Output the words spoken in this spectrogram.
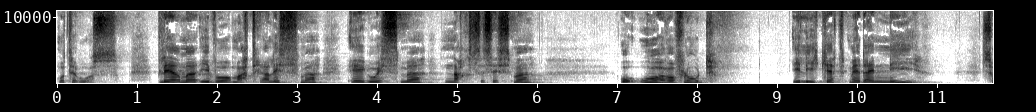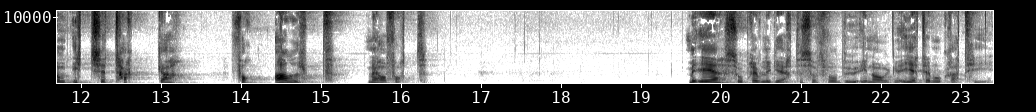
og til oss Blir vi i vår materialisme, egoisme, narsissisme og overflod, i likhet med de ni som ikke takker for alt vi har fått. Vi er så privilegerte som får bo i Norge, i et demokrati,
